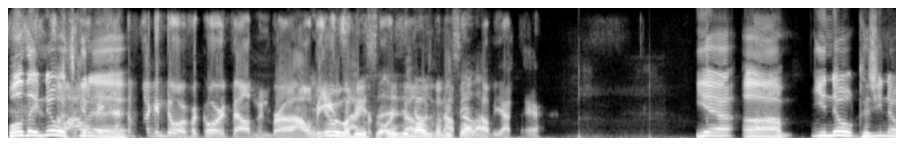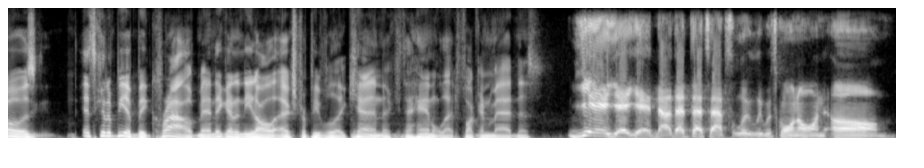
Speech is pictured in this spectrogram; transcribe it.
Well, they knew So it's I will be at the fucking door for Corey Feldman, bro. I will They be knew inside gonna be for a- Corey they know it Feldman. was gonna be I'll sellout. I'll be out there. Yeah, um, you know, because you know it was, it's gonna be a big crowd, man. They're gonna need all the extra people they can to, to handle that fucking madness. Yeah, yeah, yeah. No, that that's absolutely what's going on. Um,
